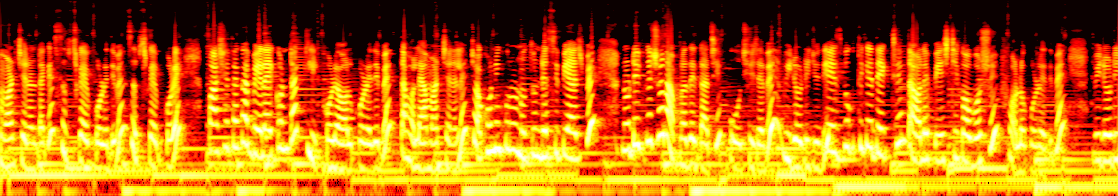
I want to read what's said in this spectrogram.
আমার চ্যানেলটাকে সাবস্ক্রাইব করে দিবেন। সাবস্ক্রাইব করে পাশে থাকা বেল আইকনটা ক্লিক করে অল করে দেবেন। তাহলে আমার চ্যানেলে যখনই কোনো নতুন রেসিপি আসবে নোটিফিকেশন আপনাদের কাছে পৌঁছে যাবে। ভিডিওটি যদি ফেসবুক থেকে দেখছেন, তাহলে পেজটিকে অবশ্যই ফলো করে দেবেন। ভিডিওটি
